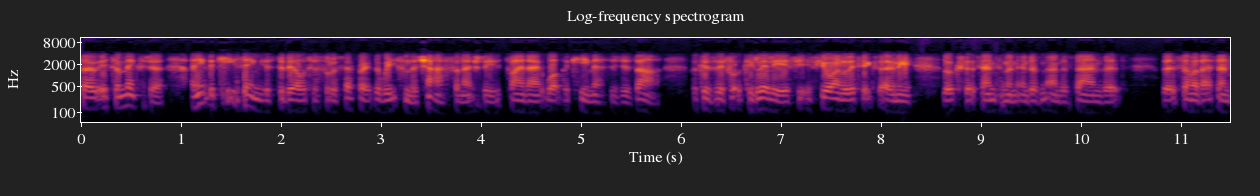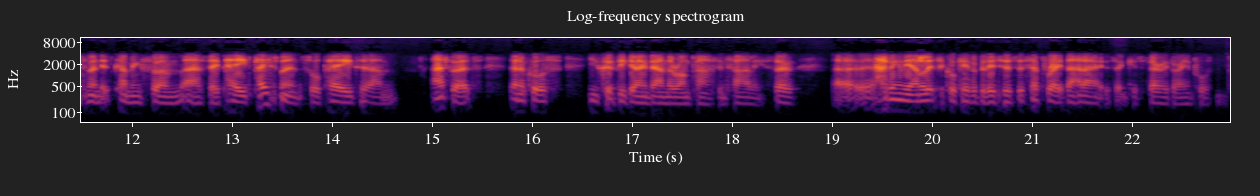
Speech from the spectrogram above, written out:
so it's a mixture. I think the key thing is to be able to sort of separate the wheat from the chaff and actually find out what the key messages are. Because if clearly, if, if your analytics only looks at sentiment and doesn't understand that that some of that sentiment is coming from, uh, say, paid placements or paid um, adverts, then of course you could be going down the wrong path entirely. So uh, having the analytical capabilities to separate that out, I think, is very, very important.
